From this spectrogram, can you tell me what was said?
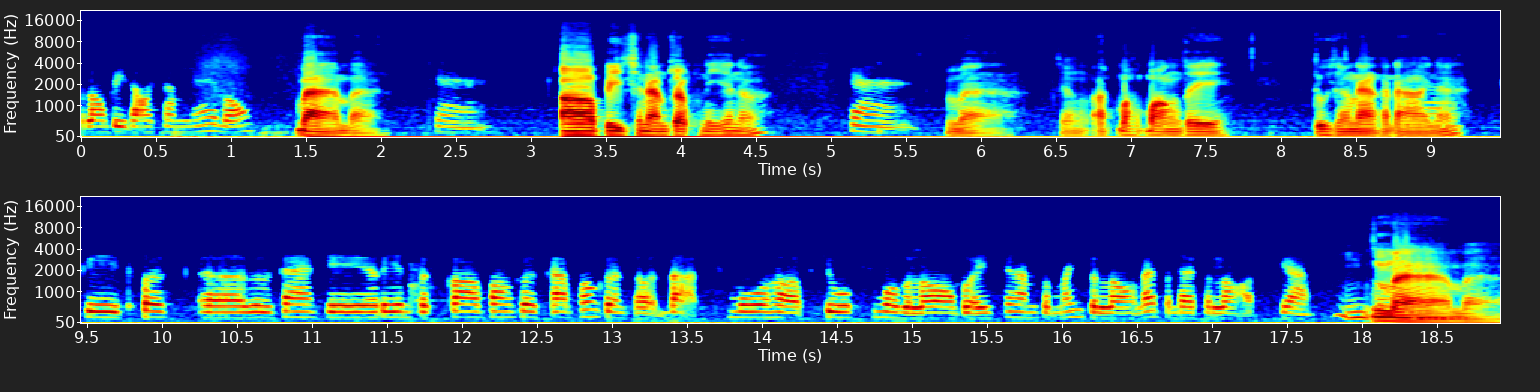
ប្រឡងពីរដងឆ្នាំនេះបងបាទបាទចាអពីឆ្នាំជាប់គ្នាណាចាបាទអញ្ចឹងអត់បោះបង់ទេទោះយ៉ាងណាក៏ដោយណា គេធ្វើគឺថាគេរៀនសកលផងធ្វើការផងគ្រាន់តែដាក់ឈ្មោះព្យួរឈ្មោះប្រឡងព្រោះឆ្នាំតមិញប្រឡងដែរប៉ុន្តែប្រឡងអត់ចាប់បាទបាទ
